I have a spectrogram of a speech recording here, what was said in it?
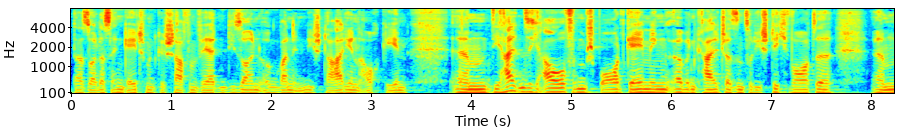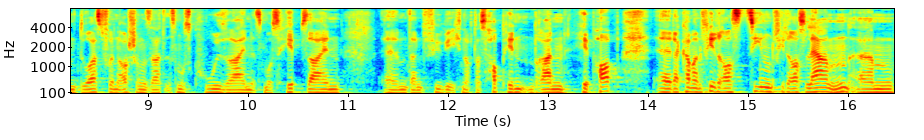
da soll das Engagement geschaffen werden, die sollen irgendwann in die Stadien auch gehen. Ähm, die halten sich auf im Sport, Gaming, Urban Culture sind so die Stichworte. Ähm, du hast vorhin auch schon gesagt, es muss cool sein, es muss hip sein. Ähm, dann füge ich noch das Hop hinten dran, Hip-Hop. Äh, da kann man viel draus ziehen und viel draus lernen. Ähm,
